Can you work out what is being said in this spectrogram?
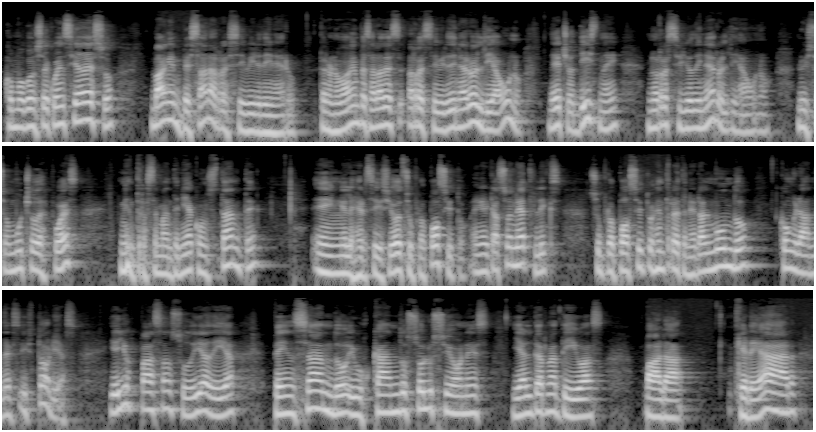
Como consecuencia de eso, van a empezar a recibir dinero, pero no van a empezar a, recibir dinero el día 1. De hecho, Disney no recibió dinero el día 1, lo hizo mucho después, mientras se mantenía constante en el ejercicio de su propósito. En el caso de Netflix, su propósito es entretener al mundo con grandes historias. Y ellos pasan su día a día pensando y buscando soluciones y alternativas para crear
